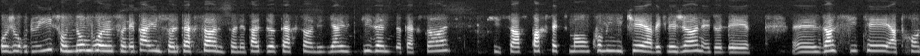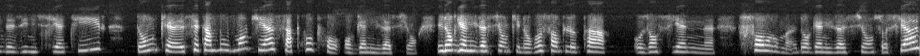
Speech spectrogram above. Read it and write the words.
aujourd'hui, sont nombreux. Ce n'est pas une seule personne, ce n'est pas deux personnes. Il y a une dizaine de personnes qui savent parfaitement communiquer avec les jeunes et de les euh, inciter à prendre des initiatives. Donc, euh, c'est un mouvement qui a sa propre organisation. Une organisation qui ne ressemble pas aux anciennes formes d'organisation sociale,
